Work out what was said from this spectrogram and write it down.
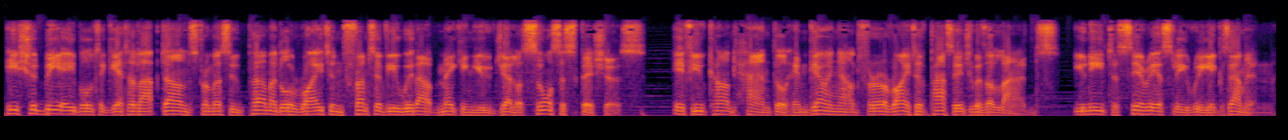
He should be able to get a lap dance from a supermodel right in front of you without making you jealous or suspicious. If you can't handle him going out for a rite of passage with the lads, you need to seriously re-examine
